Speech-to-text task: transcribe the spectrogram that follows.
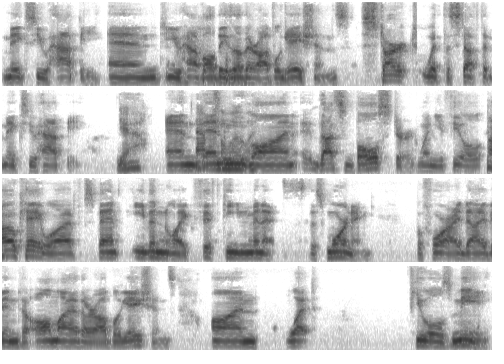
makes you happy and you have all these other obligations, start with the stuff that makes you happy. Yeah. And Absolutely. then move on. That's bolstered when you feel, okay, well, I've spent even like 15 minutes this morning before I dive into all my other obligations on what fuels me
